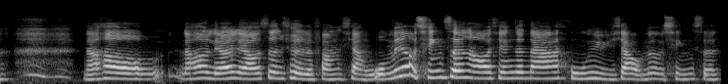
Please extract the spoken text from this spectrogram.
然后然后聊一聊正确的方向。我没有轻生哦，先跟大家呼吁一下，我没有轻生，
